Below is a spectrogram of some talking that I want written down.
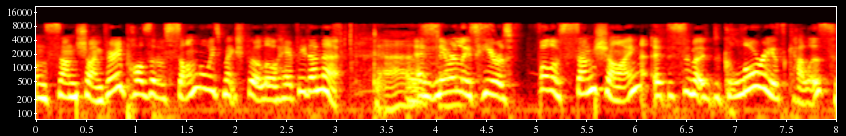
On Sunshine. Very positive song. Always makes you feel a little happy, doesn't it? does. And Nerili's hair is full of sunshine. It's some glorious colours.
